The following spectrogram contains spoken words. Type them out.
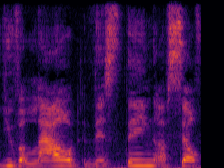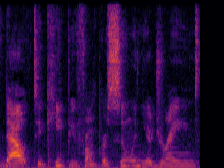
You've allowed this thing of self doubt to keep you from pursuing your dreams.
